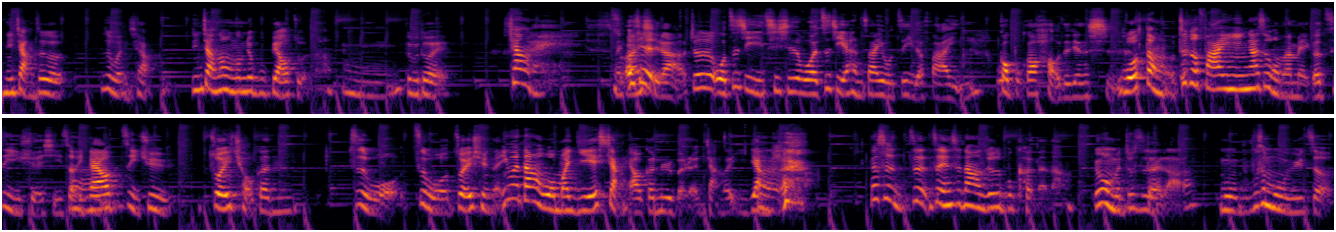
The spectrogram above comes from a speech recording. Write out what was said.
你讲这个日文腔，你讲中文根本就不标准啊，嗯，对不对？像。没关系啦，就是我自己，其实我自己也很在意我自己的发音够不够好这件事。我懂这个发音应该是我们每个自己学习者应该要自己去追求跟自我自我追寻的，因为当然我们也想要跟日本人讲的一样，嗯、但是这这件事当然就是不可能啊，因为我们就是对啦母不是母语者，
